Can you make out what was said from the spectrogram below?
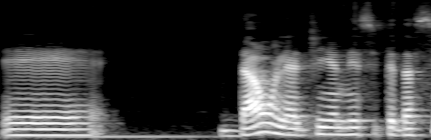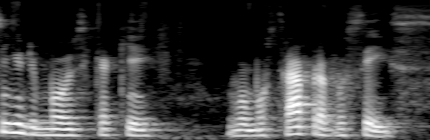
É, dá uma olhadinha nesse pedacinho de música aqui, vou mostrar para vocês.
